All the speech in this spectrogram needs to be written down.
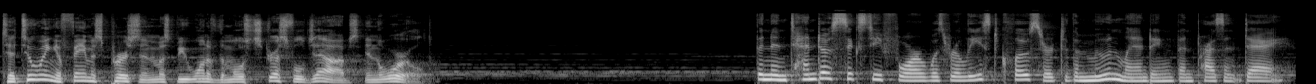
Tattooing a famous person must be one of the most stressful jobs in the world. The Nintendo 64 was released closer to the moon landing than present day.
